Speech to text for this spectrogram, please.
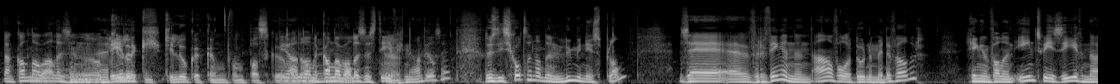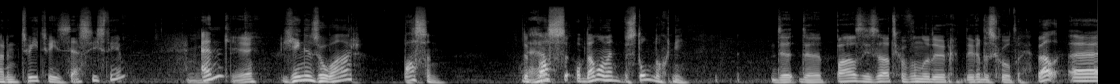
dan kan dat wel eens een, een redelijk... Kilo, kiloke kan van pas komen. Ja, dan kan dat wel eens een stevig Ja. nadeel zijn. Dus die Schotten hadden een lumineus plan. Zij eh, vervingen een aanvaller door een middenvelder, gingen van een 1-2-7 naar een 2-2-6 systeem en Oké. gingen zowaar passen. De Ja. pas op dat moment bestond nog niet. De, de paas is uitgevonden door, door de Schotten. Wel, eh,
